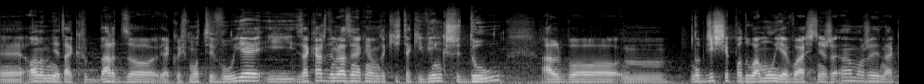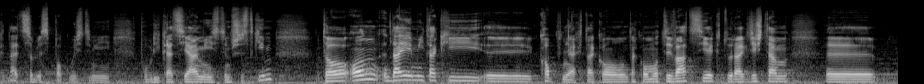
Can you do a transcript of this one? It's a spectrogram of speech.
E, On mnie tak bardzo jakoś motywuje i za każdym razem, jak mam jakiś taki większy dół albo mm, no gdzieś się podłamuje właśnie, że a może jednak dać sobie spokój z tymi publikacjami i z tym wszystkim, to on daje mi taki y, kopniak, taką, taką motywację, która gdzieś tam y,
